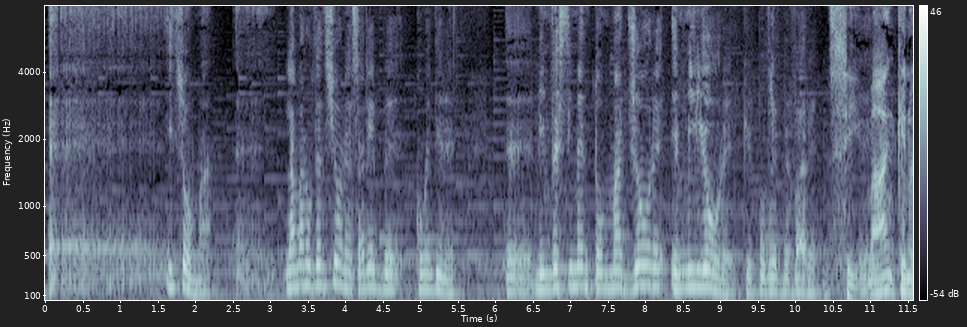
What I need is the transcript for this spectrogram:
eh, insomma la manutenzione sarebbe come dire eh, l'investimento maggiore e migliore che potrebbe fare sì, ma anche noi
